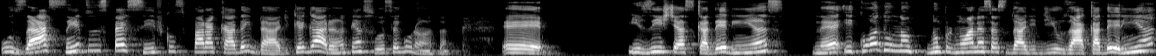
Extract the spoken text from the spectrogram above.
usar assentos específicos para cada idade, que garantem a sua segurança. É, Existem as cadeirinhas, né? E quando não, não, não há necessidade de usar a cadeirinha,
